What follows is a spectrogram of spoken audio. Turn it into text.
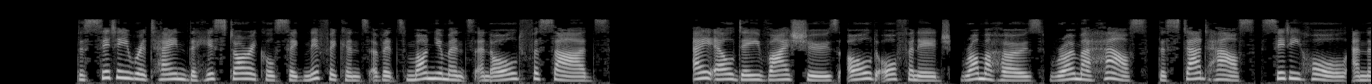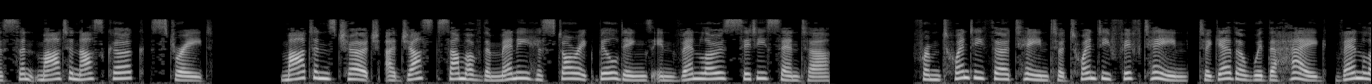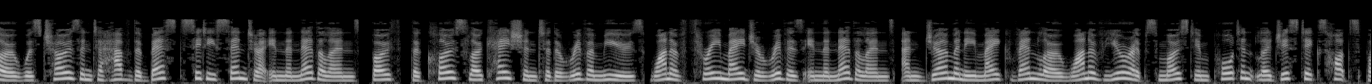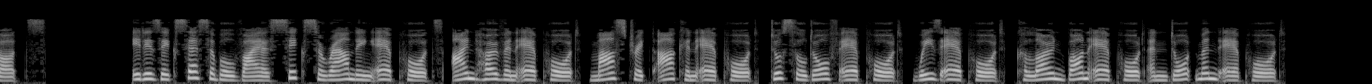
The city retained the historical significance of its monuments and old facades. Ald Weishau's Old Orphanage, Romerhaus Roma House, the Stadthaus City Hall and the St. Martinuskirche Street. Martin's Church are just some of the many historic buildings in Venlo's city centre. From 2013 to 2015, together with The Hague, Venlo was chosen to have the best city centre in the Netherlands, both, the close location to the River Meuse one of three major rivers in the Netherlands and Germany make Venlo one of Europe's most important logistics hotspots. It is accessible via six surrounding airports, Eindhoven Airport, Maastricht-Aachen Airport, Dusseldorf Airport, Weeze Airport, Cologne-Bonn Airport and Dortmund Airport.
